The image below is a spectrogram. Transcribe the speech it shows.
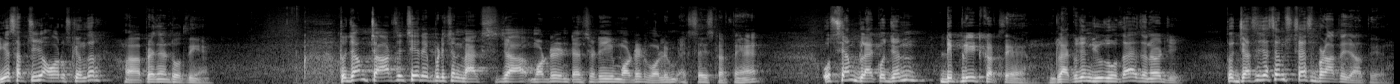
ये सब चीज़ें और उसके अंदर प्रेजेंट होती हैं। तो जब हम चार से छः रेपिटेशन मैक्स या moderate intensity moderate volume exercise करते हैं, उससे हम ग्लाइकोजन डिप्लीट करते हैं। ग्लाइकोजन यूज़ होता है एज एनर्जी तो जैसे जैसे हम स्ट्रेस बढ़ाते जाते हैं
